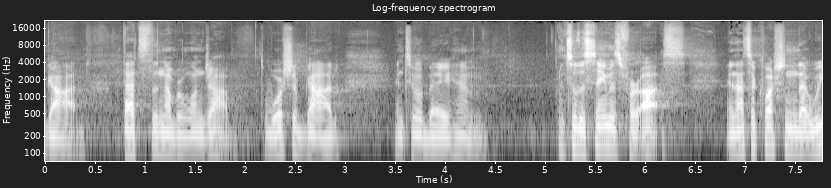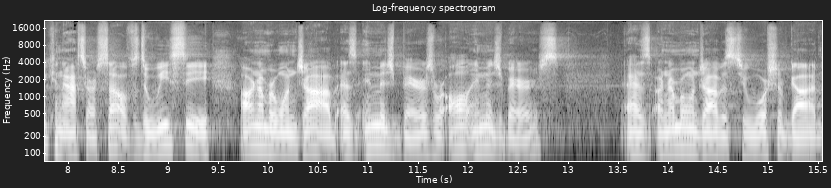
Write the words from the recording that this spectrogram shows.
God. That's the number one job to worship God and to obey Him. And so the same is for us. And that's a question that we can ask ourselves. Do we see our number one job as image bearers? We're all image bearers. As our number one job is to worship God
